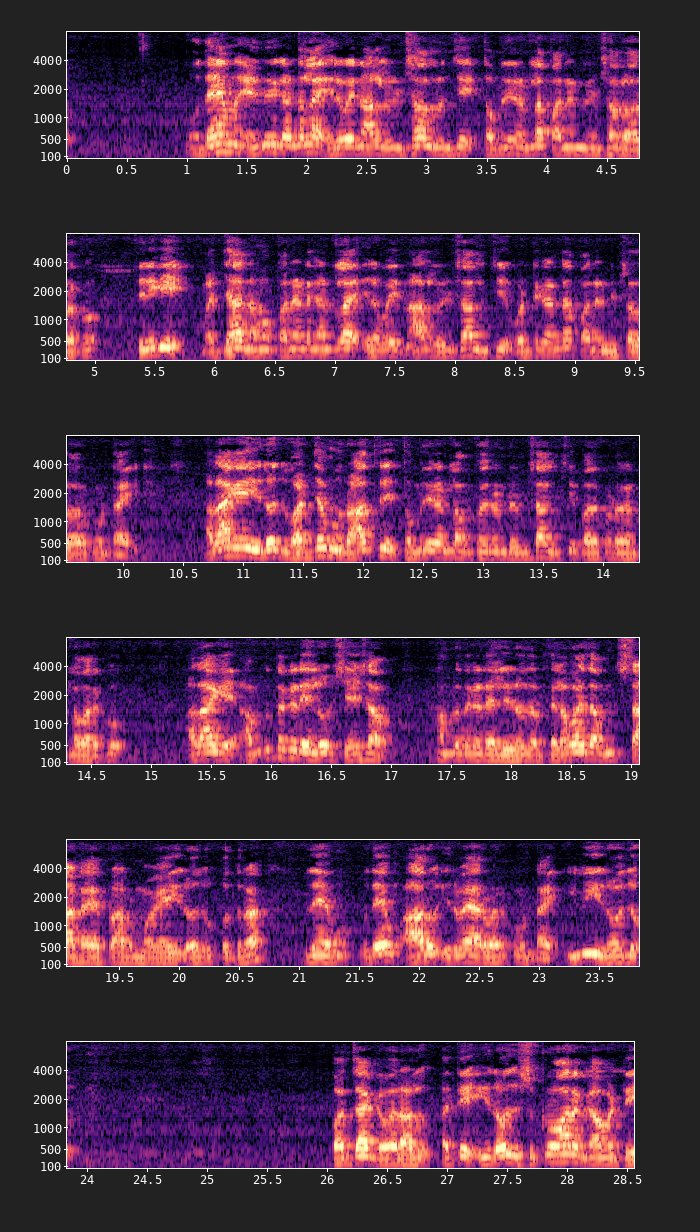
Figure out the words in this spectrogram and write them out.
ఉదయం ఎనిమిది గంటల ఇరవై నాలుగు నిమిషాల నుంచి తొమ్మిది గంటల పన్నెండు నిమిషాల వరకు తిరిగి మధ్యాహ్నం పన్నెండు గంటల ఇరవై నాలుగు నిమిషాల నుంచి ఒంటి గంట పన్నెండు నిమిషాల వరకు ఉంటాయి. అలాగే ఈరోజు వర్జము రాత్రి తొమ్మిది గంటల ముప్పై రెండు నిమిషాల నుంచి పదకొండు గంటల వరకు అలాగే అమృత గడియలు శేషం. అమృత గడియలు ఈరోజు తెల్లవారుజాము నుంచి స్టార్ట్ అయ్యే ప్రారంభమయ్యాయి. ఈరోజు పొద్దున ఉదయం ఉదయం ఆరు ఇరవై ఆరు వరకు ఉంటాయి. ఇవి ఈరోజు పంచాంగ వివరాలు. అయితే ఈరోజు శుక్రవారం కాబట్టి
